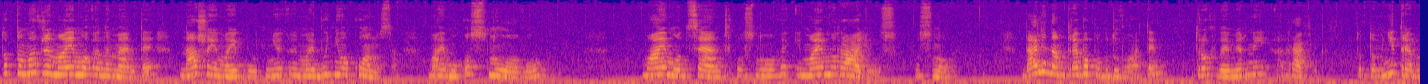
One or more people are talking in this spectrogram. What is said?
Тобто ми вже маємо елементи нашої майбутньої, майбутнього конуса. Маємо основу, маємо центр основи і маємо радіус основи. Далі нам треба побудувати трьохвимірний графік. Тобто мені треба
